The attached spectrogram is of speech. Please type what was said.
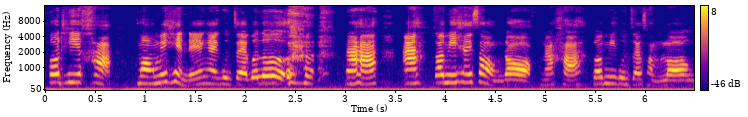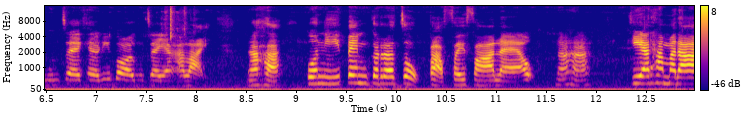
โทษทีค่ะ มองไม่เห็นได้ยังไงกุญแจเบลเลอร์นะคะอะก็มีให้สองดอกนะคะ ก็มีกุญแจสำรองกุญแจแคริบอยกุญแจยางอะไหล่นะคะ ตัวนี้เป็นกระจกปรับไฟฟ้าแล้วนะคะ เกียร์ธรรมดา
